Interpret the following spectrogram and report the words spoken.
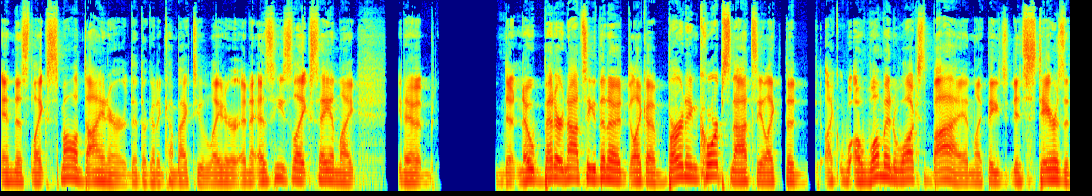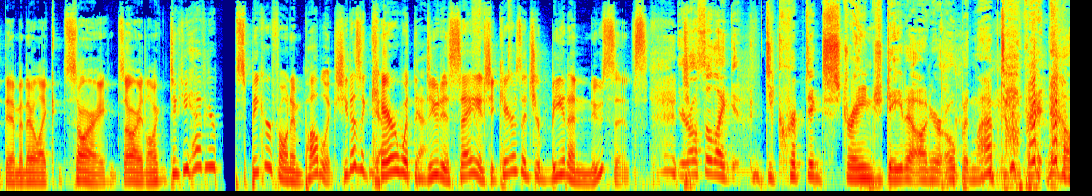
in this like small diner that they're going to come back to later, and as he's like saying like, you know, no better Nazi than a like a burning corpse Nazi. Like the like a woman walks by and like they it stares at them and they're like, sorry, sorry. And I'm like, dude, you have your speakerphone in public. She doesn't care what the yeah. dude is saying. She cares that you're being a nuisance. You're also like decrypting strange data on your open laptop right now.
